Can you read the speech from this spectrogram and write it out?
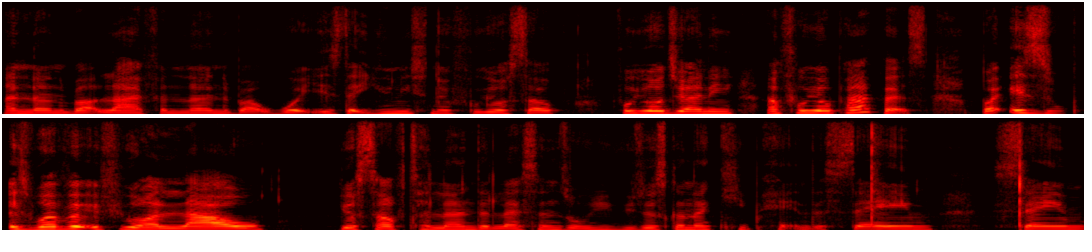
and learn about life and learn about what is that you need to know for yourself for your journey and for your purpose. But is is whether if you allow yourself to learn the lessons or you're just gonna keep hitting the same same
